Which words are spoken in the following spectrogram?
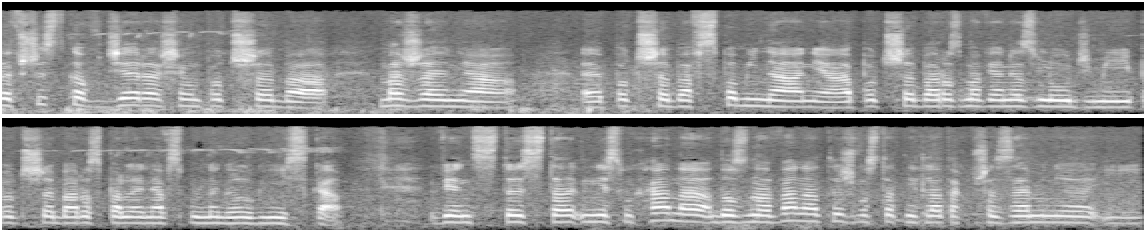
we wszystko wdziera się potrzeba marzenia, e, potrzeba wspominania, potrzeba rozmawiania z ludźmi, potrzeba rozpalenia wspólnego ogniska. Więc to jest ta niesłychana, doznawana też w ostatnich latach przeze mnie i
